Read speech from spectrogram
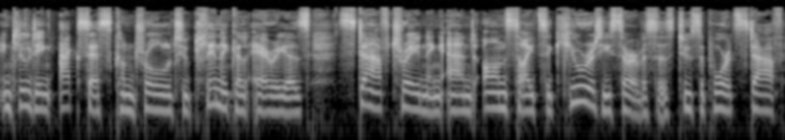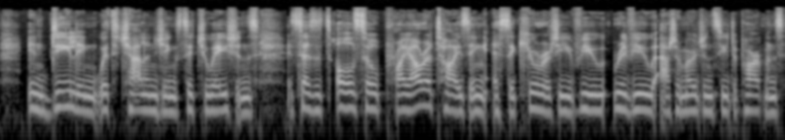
including access control to clinical areas, staff training, and on site security services to support staff in dealing with challenging situations. It says it's also prioritising a security view, review at emergency departments.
